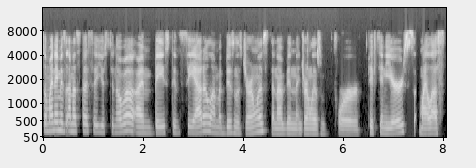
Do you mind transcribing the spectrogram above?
So my name is Anastasia Ustinova. I'm based in Seattle. I'm a business journalist, and I've been in journalism for 15 years. My last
